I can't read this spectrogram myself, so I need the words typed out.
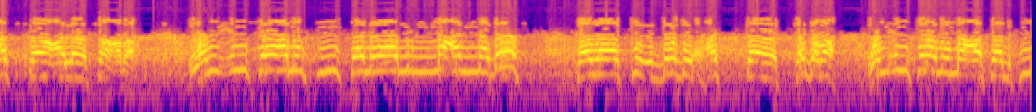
حتى على شعره والانسان في سلام مع النبات فلا تعبد حتى تجره والإنسان مع سلفه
